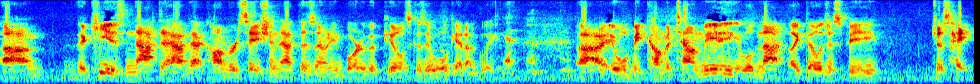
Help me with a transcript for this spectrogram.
Um, the key is not to have that conversation at the zoning board of appeals because it will get ugly. Uh, it will become a town meeting. It will not like they'll just be just hate.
